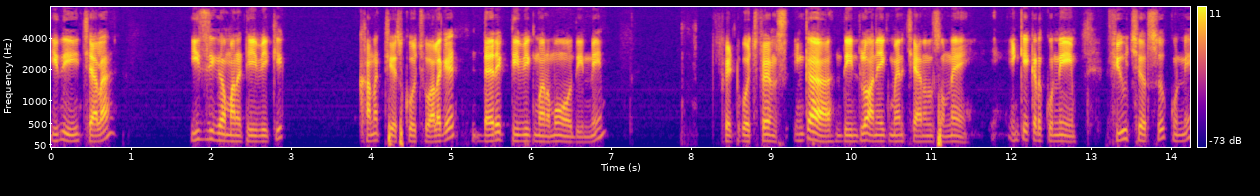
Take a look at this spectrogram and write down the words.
ఇది చాలా ఈజీగా మన టీవీకి కనెక్ట్ చేసుకోవచ్చు. అలాగే డైరెక్ట్ టీవీకి మనము దీన్ని పెట్టుకోవచ్చు ఫ్రెండ్స్ ఇంకా దీంట్లో అనేకమైన ఛానల్స్ ఉన్నాయి. ఇంకా ఇక్కడ కొన్ని ఫ్యూచర్స్ కొన్ని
